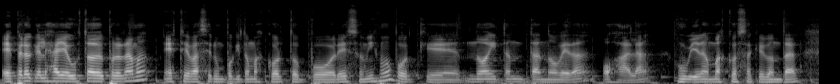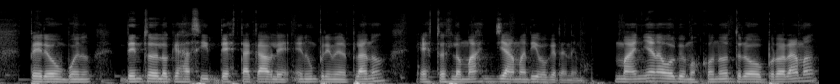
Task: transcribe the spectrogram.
Espero que les haya gustado el programa. Este va a ser un poquito más corto por eso mismo, porque no hay tanta novedad. Ojalá hubieran más cosas que contar. Pero bueno, dentro de lo que es así destacable en un primer plano, esto es lo más llamativo que tenemos. Mañana volvemos con otro programa,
